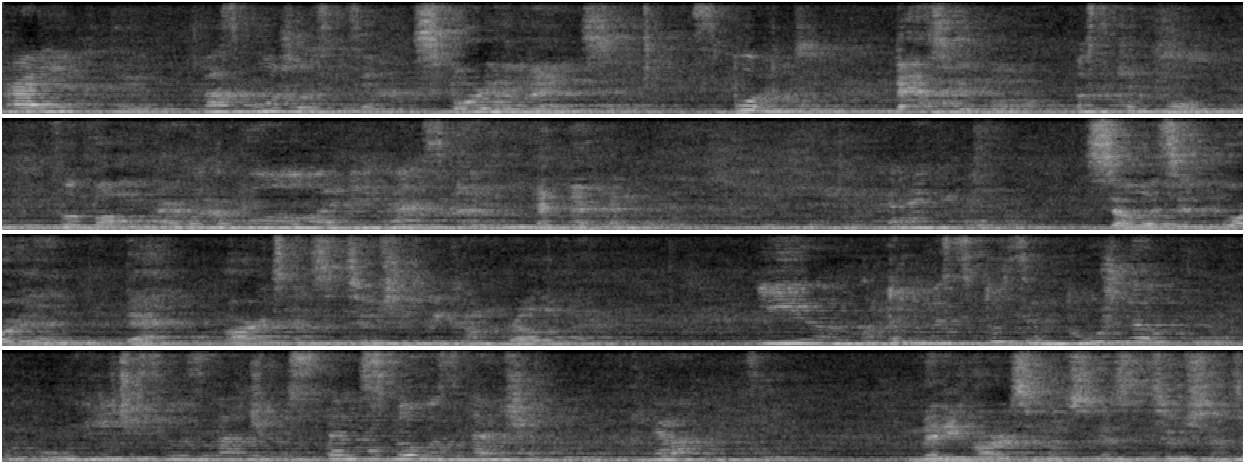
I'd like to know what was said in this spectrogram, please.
проекты, возможности. Sporting events, Спорт, basketball, баскетбол, football футбол американский. So it's important that arts institutions become relevant. И культурным институциям нужно увеличить свою значимость, стать снова значимым для. Many arts institutions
